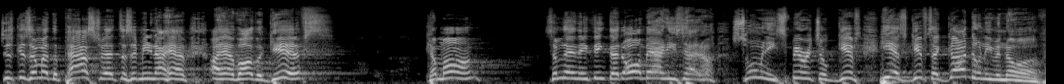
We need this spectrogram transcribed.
Just because I'm at the pastor, that doesn't mean I have I have all the gifts. Come on. Sometimes they think that, oh man, he's had uh, so many spiritual gifts. He has gifts that God don't even know of.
